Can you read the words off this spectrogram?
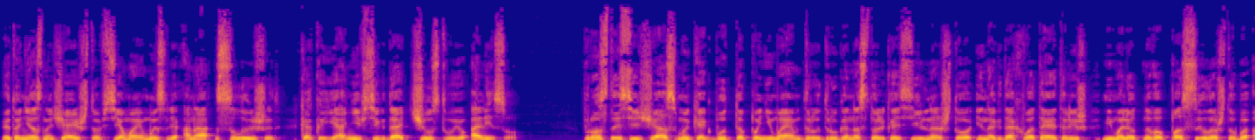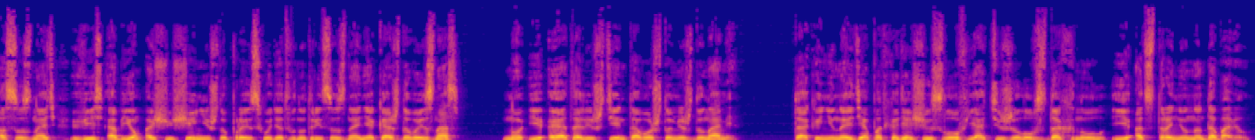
Это не означает, что все мои мысли она слышит, как и я не всегда чувствую Алису. Просто сейчас мы как будто понимаем друг друга настолько сильно, что иногда хватает лишь мимолетного посыла, чтобы осознать весь объем ощущений, что происходят внутри сознания каждого из нас. Но и это лишь тень того, что между нами. Так и не найдя подходящих слов, я тяжело вздохнул и отстраненно добавил.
